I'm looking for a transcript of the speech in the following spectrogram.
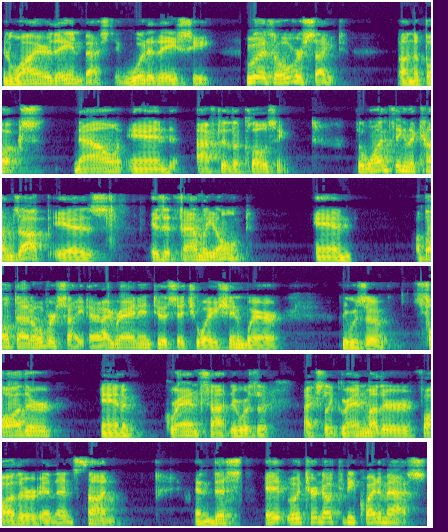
and why are they investing? What do they see? Who has oversight on the books now and after the closing? The one thing that comes up is is it family owned? And about that oversight, I ran into a situation where there was a father and a grandson. There was a actually grandmother, father, and then son. And this it, it turned out to be quite a mess,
